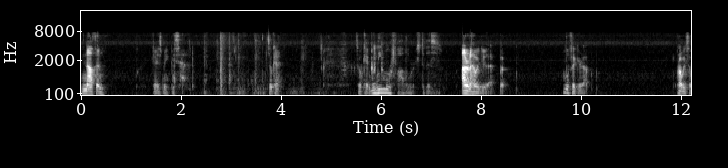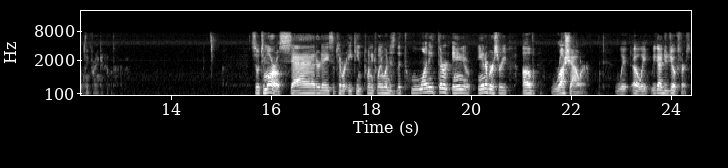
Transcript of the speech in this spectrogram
Nothing. Guys make me sad. It's okay. It's okay. We need more followers to this. I don't know how we do that, but we'll figure it out. Probably something Frank and I will talk about. So tomorrow, Saturday, September 18th, 2021, is the 23rd anniversary of Rush Hour. Wait, oh wait, we gotta do jokes first.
